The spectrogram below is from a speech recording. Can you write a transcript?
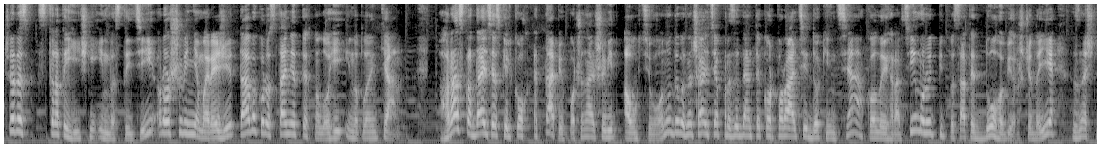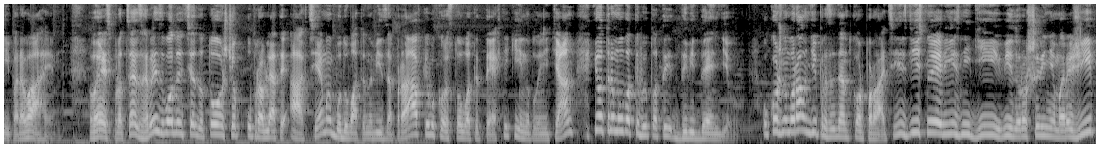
через стратегічні інвестиції, розширення мережі та використання технологій інопланетян. Гра складається з кількох етапів, починаючи від аукціону, де визначаються президенти корпорацій, до кінця, коли гравці можуть підписати договір, що дає значні переваги. Весь процес гри зводиться до того, щоб управляти акціями, будувати нові заправки, використовувати техніки інопланетян і отримувати виплати дивідендів. У кожному раунді президент корпорації здійснює різні дії від розширення мережі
